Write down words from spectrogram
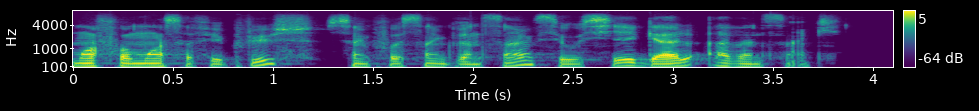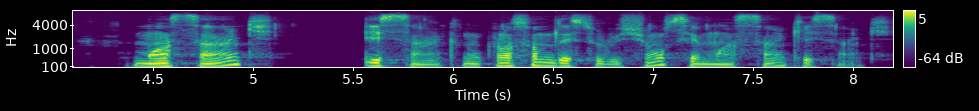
moins fois moins ça fait plus, 5 fois 5, 25, c'est aussi égal à 25. Moins 5 et 5. Donc l'ensemble des solutions, c'est moins 5 et 5.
